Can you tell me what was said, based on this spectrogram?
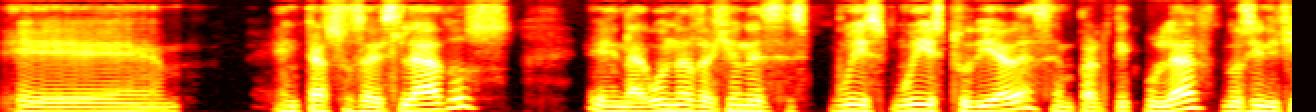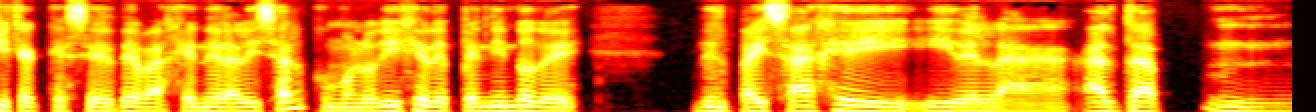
eh, en casos aislados, en algunas regiones muy, muy estudiadas en particular. No significa que se deba generalizar, como lo dije, dependiendo de, del paisaje y, de la alta mm,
